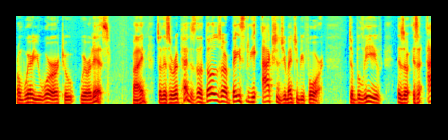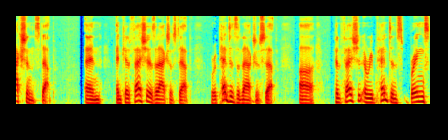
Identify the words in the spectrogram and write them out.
from where you were to where it is. Right? So there's a repentance. Those are basically actions you mentioned before. To believe is, a, is an action step, and and confession is an action step. Repentance is an action step. Uh, confession and repentance brings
